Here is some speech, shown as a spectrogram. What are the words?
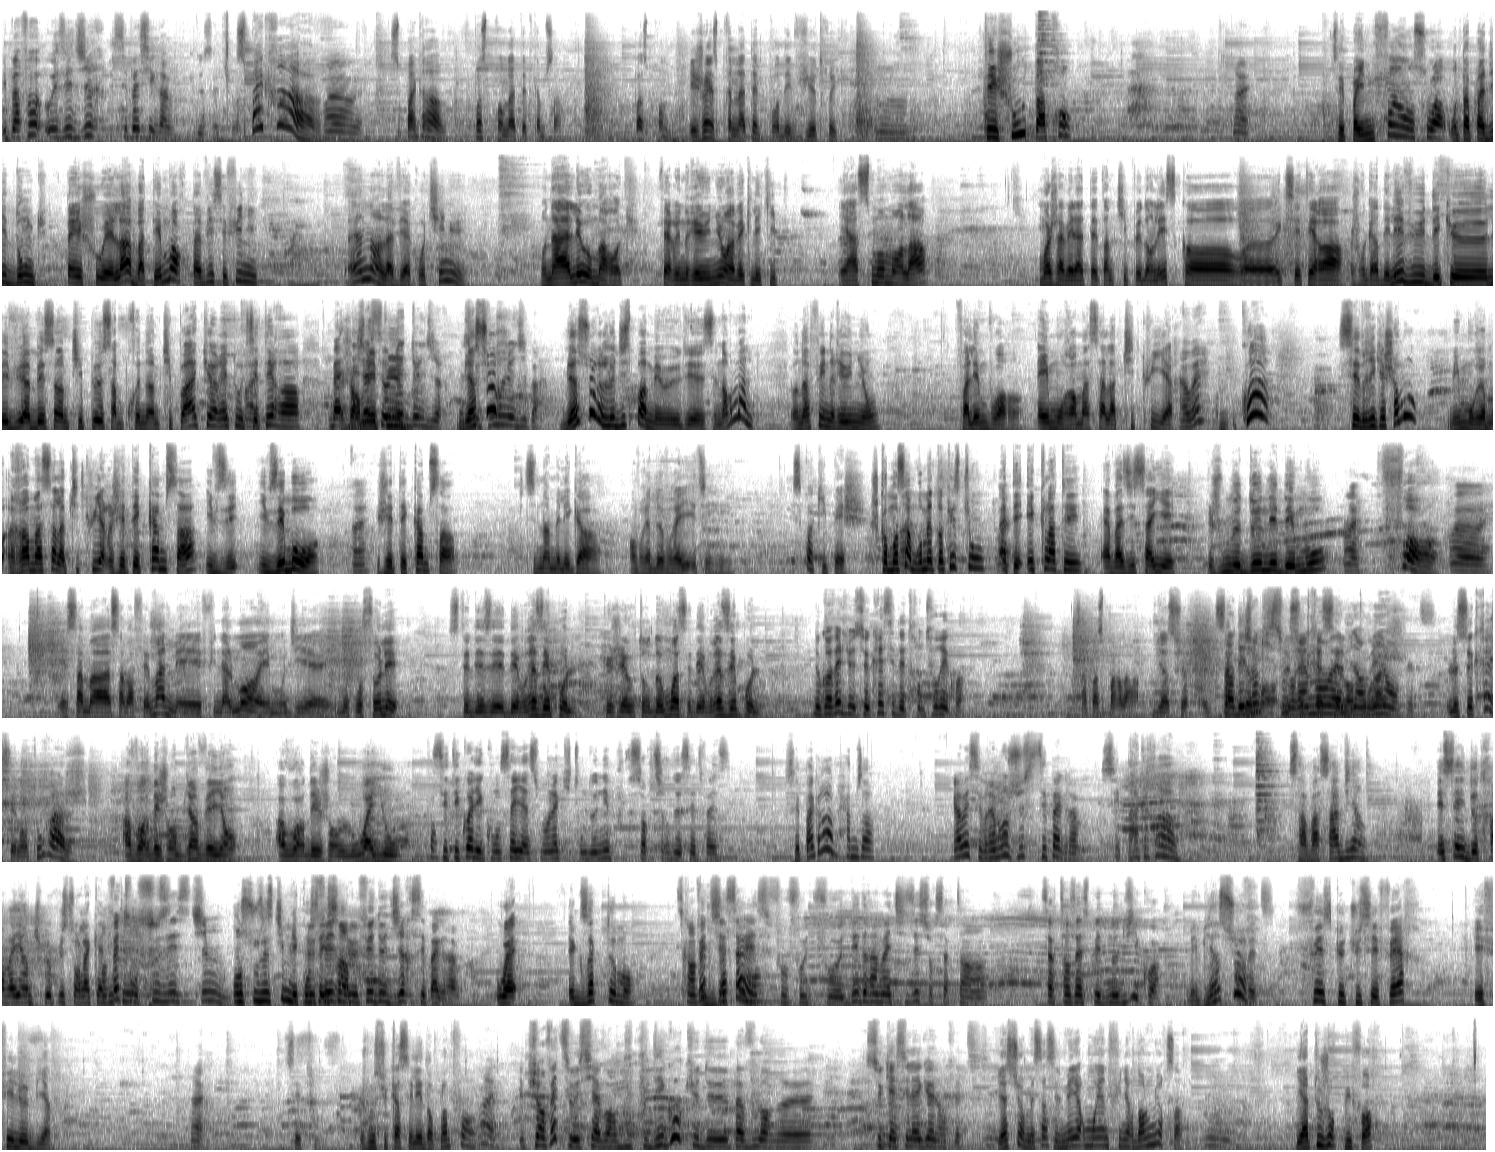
Et parfois, oser dire, c'est pas si grave de ça, tu vois. C'est pas grave. Ouais, ouais. C'est pas grave. Faut pas se prendre la tête comme ça. Faut pas se prendre. Les gens, ils se prennent la tête pour des vieux trucs. Mm. T'échoues, t'apprends. Ouais. C'est pas une fin en soi. On t'a pas dit donc t'as échoué là, bah t'es mort, ta vie c'est fini. Eh non, la vie elle continue. On est allé au Maroc faire une réunion avec l'équipe. Et à ce moment-là, moi j'avais la tête un petit peu dans les scores, euh, etc. Je regardais les vues. Dès que les vues abaissaient un petit peu, ça me prenait un petit peu à cœur et tout, Ouais. etc. Bah, Genre déjà, c'est honnête de le dire. Parce Bien que sûr. Tout le monde le dit pas. Bien sûr, ils le disent pas, mais euh, c'est normal. On a fait une réunion. Fallait me voir. hein. Et ils m'ont ramassé à la petite cuillère. Ah ouais? Quoi? Cédric et Chameau Mais ils m'ont ram- ramassé à la petite cuillère. J'étais comme ça. Il faisait, il faisait beau. hein. Ouais. J'étais comme ça. Je dis non mais les gars, en vrai de vrai, c'est quoi qui pêche Je commençais à me remettre en question. Ah, t'es éclaté. Eh vas-y, ça y est. Je me donnais des mots Ouais. forts. Ouais, ouais, ouais. Et ça m'a, fait mal, mais finalement, ils m'ont dit, euh, ils m'ont consolé. C'était des, des vraies épaules que j'ai autour de moi, c'est des vraies épaules. Donc en fait, le secret, c'est d'être entouré, quoi. Ça passe par là, bien sûr. Par des gens qui sont Le vraiment euh, bienveillants, en fait. Le secret, c'est l'entourage. Avoir des gens bienveillants, avoir des gens loyaux. C'était quoi les conseils à ce moment-là qui t'ont donné pour sortir de cette phase? C'est pas grave, Hamza. Ah ouais, c'est vraiment juste, c'est pas grave. C'est pas grave. Ça va, ça vient. Essaye de travailler un petit peu plus sur la En qualité. fait, on sous-estime on sous-estime les le conseils fait, simples. le fait de dire c'est pas grave. Ouais, exactement. Parce qu'en fait, c'est ça, il faut, faut, faut dédramatiser sur certains, certains aspects de notre vie, quoi. Mais bien sûr, En fait. fais ce que tu sais faire et fais-le bien. Ouais. C'est tout. Je me suis cassé les dents plein de fois. hein. Ouais. Et puis en fait, c'est aussi avoir beaucoup d'ego que de pas vouloir euh, se casser la gueule, en fait. Bien sûr, mais ça, c'est le meilleur moyen de finir dans le mur, ça. Il y a toujours plus fort,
